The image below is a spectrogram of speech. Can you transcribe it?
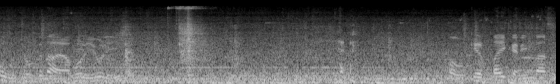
ਉਹ ਚੁੱਕਦਾ ਆ ਹੌਲੀ ਹੌਲੀ ਉਹ ਕਿਰਪਾ ਹੀ ਕਰੀ ਬਸ।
